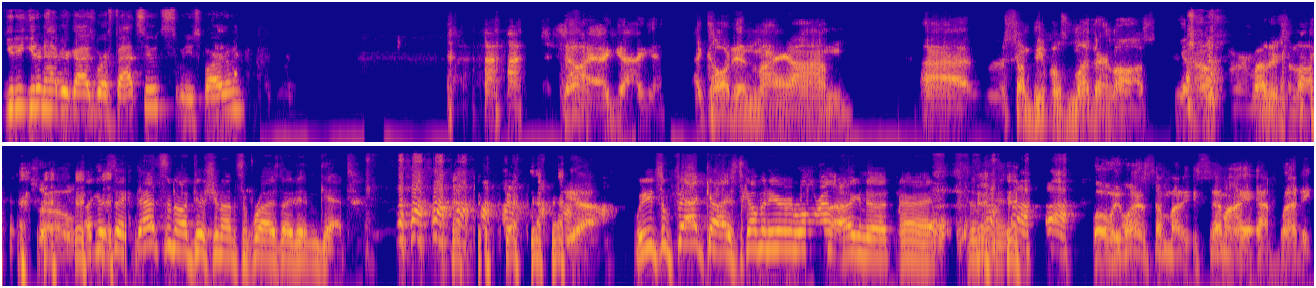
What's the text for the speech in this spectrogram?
you did- you didn't have your guys wear fat suits when you sparred them? no, I, I, I, called in my um, uh, some people's mother-in-laws, you know, or mothers-in-law. So I gotta say, that's an audition I'm surprised I didn't get. yeah. We need some fat guys to come in here and roll around. I can do it. All right. Well, we wanted somebody semi-athletic,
